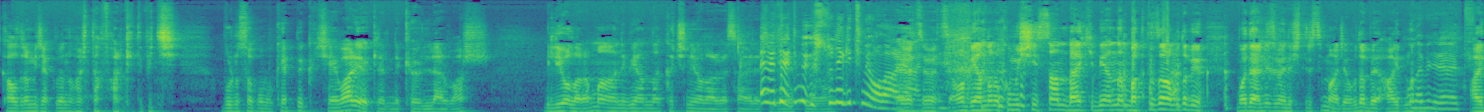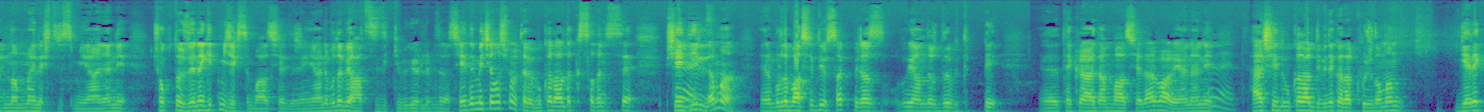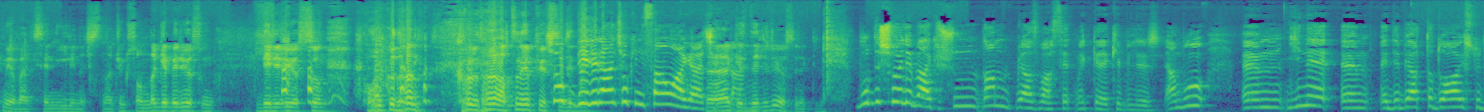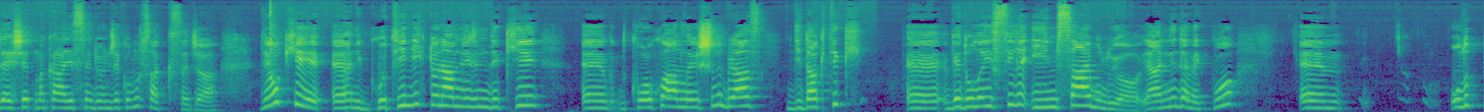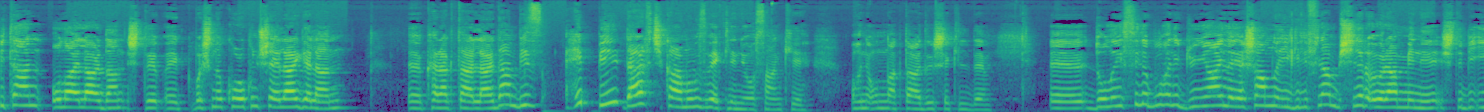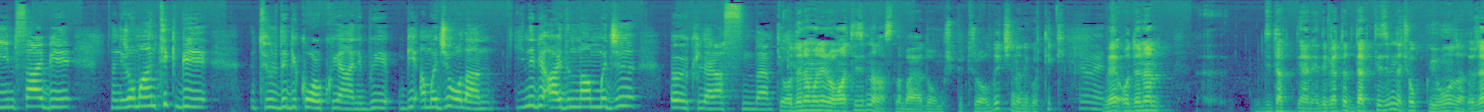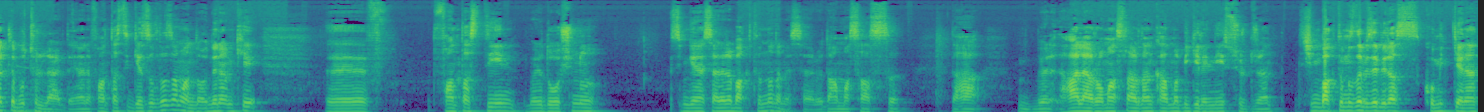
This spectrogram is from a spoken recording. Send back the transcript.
kaldıramayacaklarını baştan fark edip hiç burnu sokmamak. Hep bir şey var ya öykülerinde köylüler var. Biliyorlar ama hani bir yandan kaçınıyorlar vesaire. Evet evet değil mi? Üstüne gitmiyorlar Evet yani. evet ama bir yandan okumuş insan belki bir yandan baktığı zaman bu da bir modernizm eleştirisi mi acaba? Bu da bir aydınlan Olabilir evet. aydınlanma eleştirisi mi? Yani hani çok da üzerine gitmeyeceksin bazı şeylerin. Yani bu da bir hadsizlik gibi görülebilir. Şey demeye çalışmıyorum tabii bu kadar da kısadan hisse bir şey Evet. değil ama yani burada bahsediyorsak biraz uyandırdığı bir tip bir e, tekrar eden bazı şeyler var. Yani hani Evet. her şeyi de bu kadar dibine kadar kurcalaman gerekmiyor belki senin iyiliğin açısından. Çünkü sonunda geberiyorsun, deliriyorsun, korkudan korkudan altına yapıyorsun. Çok deliren çok insan var gerçekten. Herkes deliriyor sürekli. Burada şöyle belki şundan biraz bahsetmek gerekebilir. Yani bu yine edebiyatta doğaüstü dehşet makalesine dönecek olursak kısaca. Diyor ki e, hani gotiğin ilk dönemlerindeki e, korku anlayışını biraz didaktik e, ve dolayısıyla iyimser buluyor. Yani ne demek bu? Em, olup biten olaylardan işte e, başına korkunç şeyler gelen e, karakterlerden biz hep bir ders çıkarmamız bekleniyor sanki. Hani onun aktardığı şekilde. E, dolayısıyla bu hani dünyayla yaşamla ilgili falan bir şeyler öğrenmeni, işte bir iyimser bir hani romantik bir türde bir korku yani bir, bir amacı olan yine bir aydınlanmacı öyküler aslında. Ki o dönem hani romantizmden aslında bayağı doğmuş bir tür olduğu için hani gotik Evet. ve o dönem didakt yani edebiyatta didaktizm de çok yoğun zaten. Özellikle bu türlerde. Yani fantastik yazıldığı zaman da o dönemki e, fantastiğin böyle doğuşunu simgeleyen eserlere baktığında da mesela böyle daha masalsı, daha böyle hala romanslardan kalma bir geleneği sürdüren. Şimdi baktığımızda bize biraz komik gelen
